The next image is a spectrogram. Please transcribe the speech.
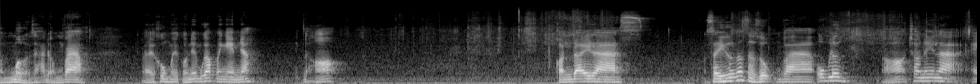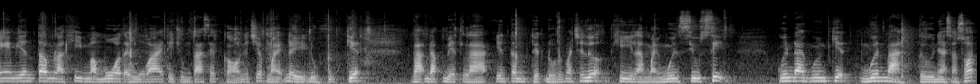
uh, mở ra đóng vào. Đấy không hề có nếp gấp anh em nhé đó. Còn đây là giấy hướng dẫn sử dụng và ốp lưng. Đó cho nên là anh em yên tâm là khi mà mua tại Huawei thì chúng ta sẽ có những chiếc máy đầy đủ phụ kiện. Và đặc biệt là yên tâm tuyệt đối với mặt chất lượng khi là máy nguyên siêu xịn nguyên đai nguyên kiện nguyên bản từ nhà sản xuất.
